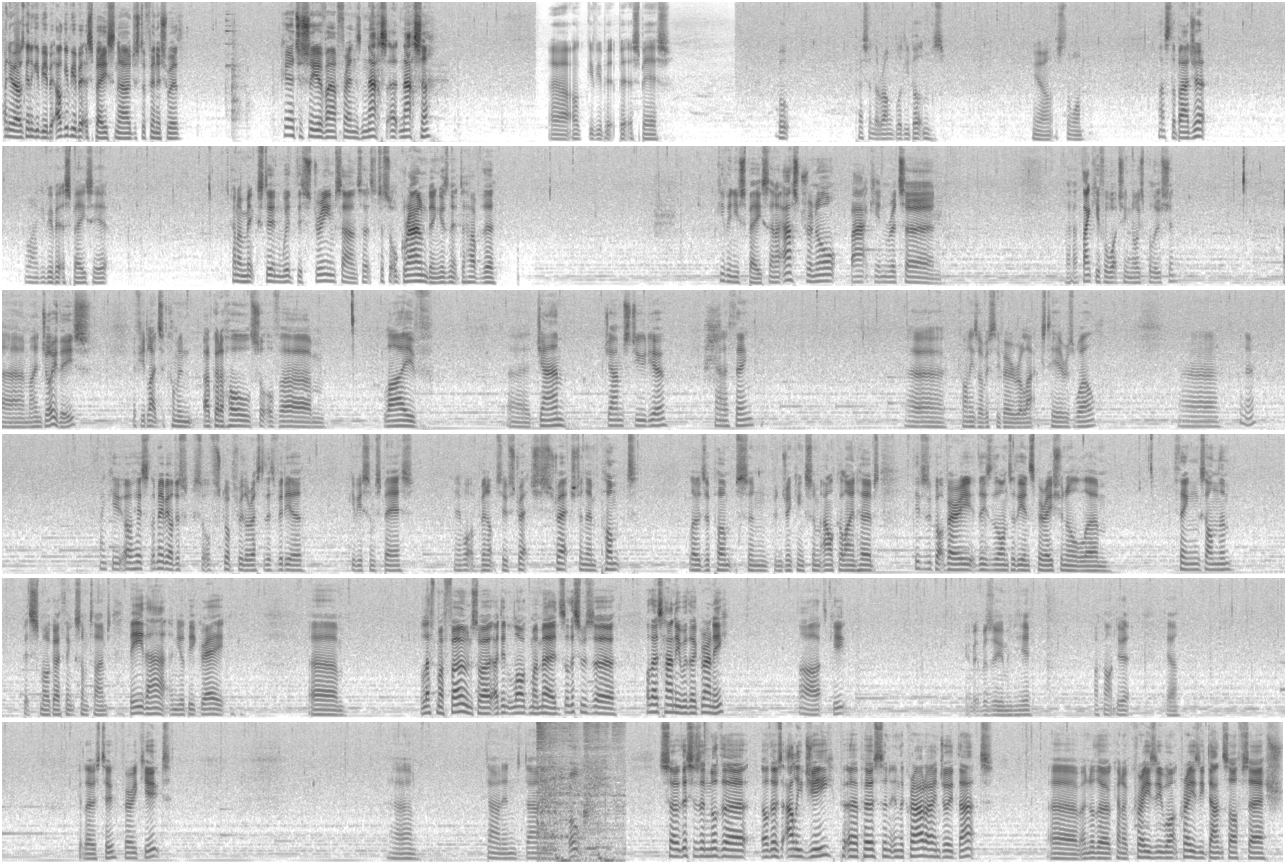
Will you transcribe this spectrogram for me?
Anyway, I was going to give you a bit. I'll give you a bit of space now, just to finish with. Courtesy of our friends NASA, at NASA. Uh, I'll give you a bit, bit of space. Oh, pressing the wrong bloody buttons. Yeah, that's the one. That's the badger. I want to give you a bit of space here. It's kind of mixed in with the stream sound, so it's just sort of grounding, isn't it, to have the giving you space and an astronaut back in return. Uh, thank you for watching Noise Pollution. Um, I enjoy these. If you'd like to come in, I've got a whole sort of um, live uh, jam, jam studio kind of thing. Uh, Konnie's obviously very relaxed here as well. Uh, you know. Thank you. Oh, here's maybe I'll just sort of scrub through the rest of this video, give you some space. Yeah, what I've been up to: stretch, stretched, and then pumped. Loads of pumps, and been drinking some alkaline herbs. These have got very. These are the ones with the inspirational um, things on them. Bit smug, I think sometimes. Be that, and you'll be great. Um, left my phone, so I, I didn't log my meds. So this was. Uh, well, there's Hanny with her granny. Oh, that's cute. Get a bit of a zoom in here. I can't do it. Yeah. Get those two. Very cute. Um, down in, down in. Oh. So this is another. Oh, there's Ali G uh, person in the crowd. I enjoyed that. Uh, another kind of crazy one, crazy dance off sesh.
